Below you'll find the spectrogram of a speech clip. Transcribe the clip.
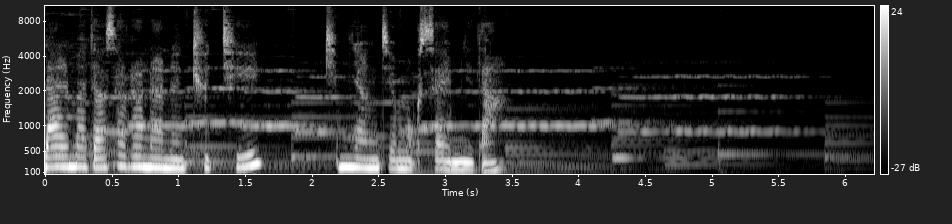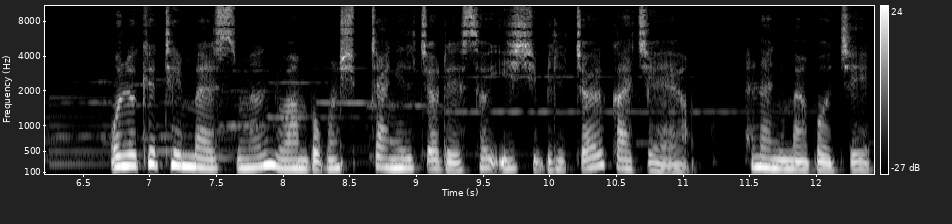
날마다 살아나는 큐티 김양재 목사입니다. 오늘 큐티인 말씀은 요한복음 10장 1절에서 21절까지예요. 하나님 아버지,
